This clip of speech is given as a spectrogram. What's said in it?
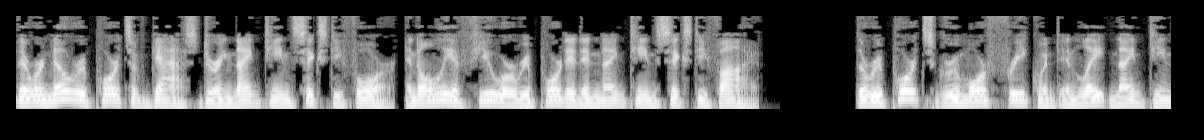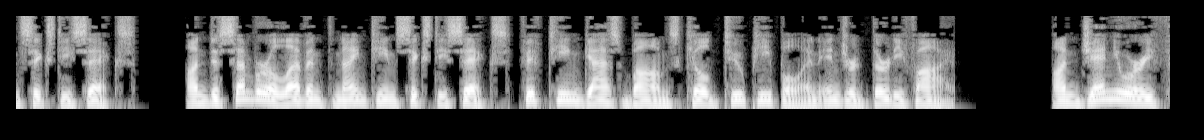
There were no reports of gas during 1964, and only a few were reported in 1965. The reports grew more frequent in late 1966. On December 11, 1966, 15 gas bombs killed two people and injured 35. On January 5,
